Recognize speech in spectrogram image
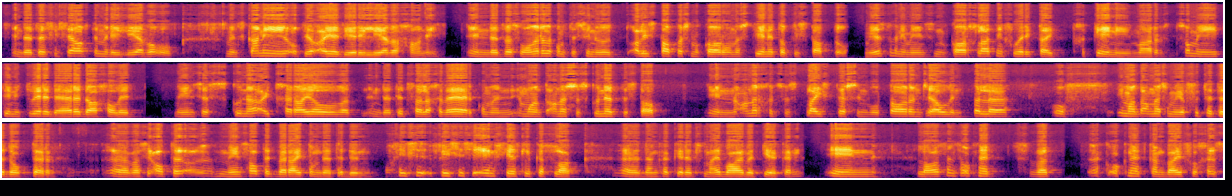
En dit is dieselfde met die lewe ook. Mens kan nie op jou eie deur die lewe gaan nie. En dit was wonderlik om te sien hoe al die stappers mekaar ondersteun het op die staptocht. Meeste van die mense mekaar glad nie voor die tyd geken nie, maar sommer hier teen die tweede, derde dag al het mense skoene uitgeruil wat en dit het vir hulle gewerk om in iemand anders se skoene te stap en ander goed soos pleisters en Voltaren gel en pille of iemand anders om jou voete te dokter uh, was jy altyd mense altyd bereid om dit te doen. Fisiese en geestelike vlak uh, dink ek het dit vir my baie beteken. En laasens ook net wat ek ook net kan byvoeg is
